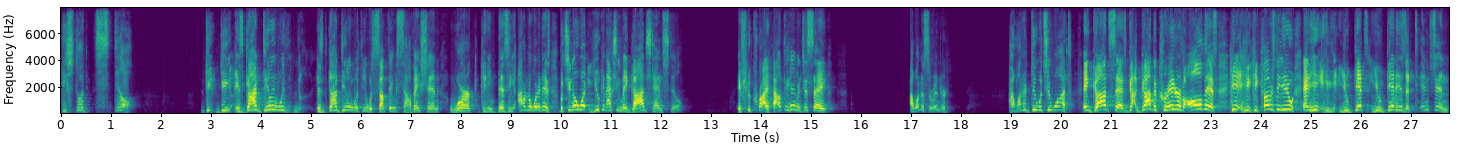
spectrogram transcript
He stood still. Do, do, is God dealing with is God dealing with you with something? Salvation, work, getting busy? I don't know what it is. But you know what? You can actually make God stand still. If you cry out to Him and just say, I want to surrender. I want to do what you want. And God says, God, God the creator of all this, He, he, he comes to you and he, he, you, get, you get His attention,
